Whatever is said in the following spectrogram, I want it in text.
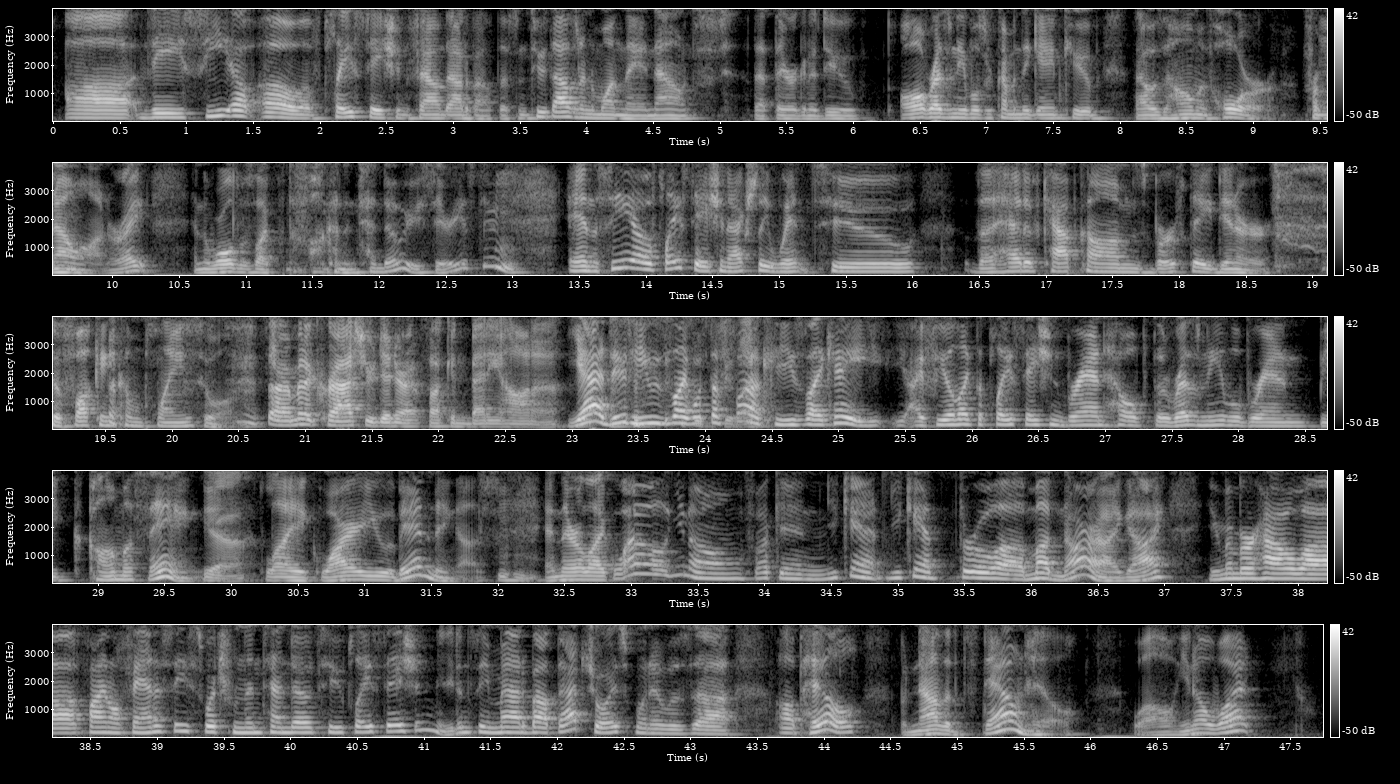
uh, the COO of PlayStation found out about this. In 2001, they announced that they were going to do all Resident Evils were coming to GameCube. That was a home of horror from mm-hmm. now on, right? And the world was like, what the fuck, on Nintendo? Are you serious, dude? Hmm. And the CEO of PlayStation actually went to the head of Capcom's birthday dinner to fucking complain to him. Sorry, I'm gonna crash your dinner at fucking Benihana. Yeah, dude, he was like, "What the fuck?" like- He's like, "Hey, I feel like the PlayStation brand helped the Resident Evil brand become a thing. Yeah. like, why are you abandoning us?" And they're like, "Well, you know, fucking, you can't, you can't throw uh, mud in our eye, guy. You remember how uh, Final Fantasy switched from Nintendo to PlayStation? You didn't seem mad about that choice when it was uh, uphill, but now that it's downhill, well, you know what?"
